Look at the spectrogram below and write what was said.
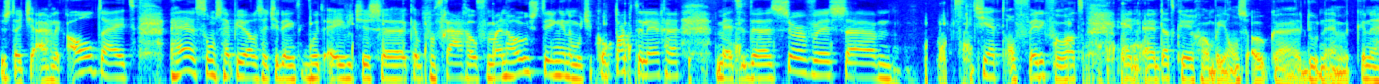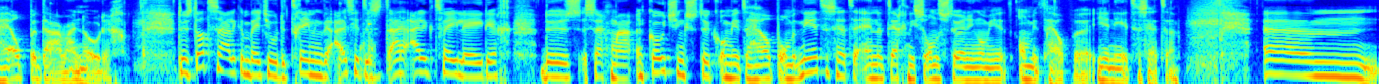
Dus dat je eigenlijk altijd. Hè, soms heb je wel eens dat je denkt: ik moet eventjes. Uh, ik heb een vraag over mijn hosting. En dan moet je contacten leggen met de service. Um, chat of weet ik veel wat. En uh, dat kun je gewoon bij ons ook doen. En we kunnen helpen daar waar nodig. Dus dat is eigenlijk een beetje hoe de training eruit ziet. Dus het is eigenlijk tweeledig. Dus zeg maar een coachingstuk om je te helpen om het neer te zetten. En een technische ondersteuning om je, om je te helpen je neer te zetten. Um,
